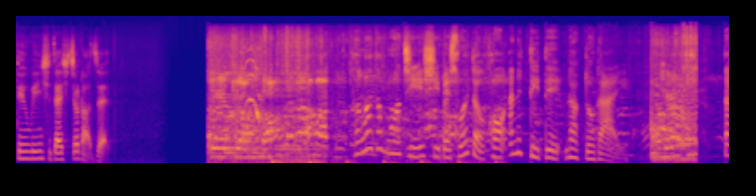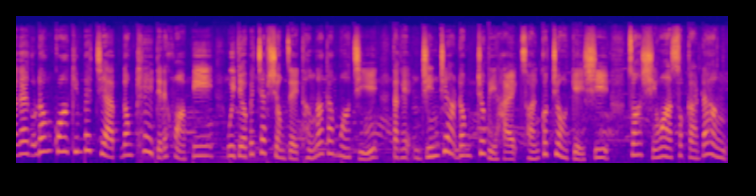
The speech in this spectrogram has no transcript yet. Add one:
场面实在是足热热。糖仔甲麻糍是被水稻雨安尼直直落落来，大家拢赶紧要接，拢徛伫咧岸边，为着要接上济糖仔甲麻糍，大家真正拢足厉害，传各种技师，纸箱啊、塑胶人、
